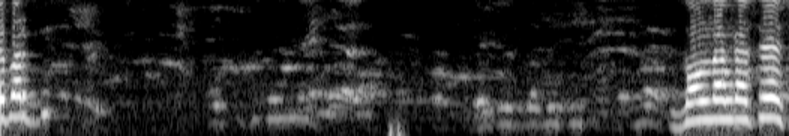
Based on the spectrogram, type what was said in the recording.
এবার জলডাঙ্গা শেষ?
